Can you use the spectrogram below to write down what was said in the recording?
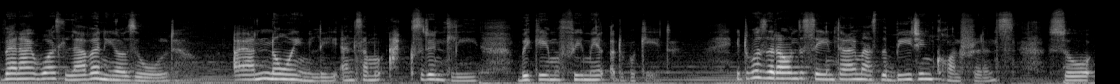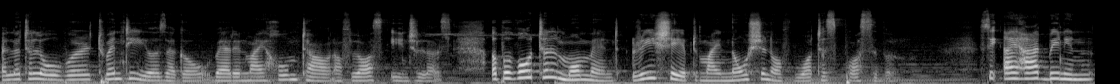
When I was 11 years old, I unknowingly and somewhat accidentally became a female advocate. It was around the same time as the Beijing conference, so a little over 20 years ago, where in my hometown of Los Angeles, a pivotal moment reshaped my notion of what is possible. See, I had been in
